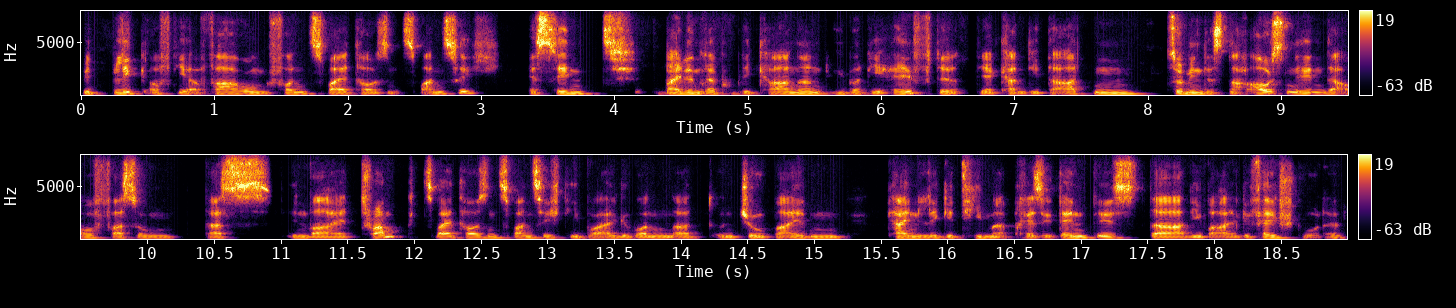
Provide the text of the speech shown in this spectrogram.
mit Blick auf die Erfahrung von 2020. Es sind bei den Republikanern über die Hälfte der Kandidaten, zumindest nach außen hin, der Auffassung, dass in Wahrheit Trump 2020 die Wahl gewonnen hat und Joe Biden kein legitimer Präsident ist, da die Wahl gefälscht wurde.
